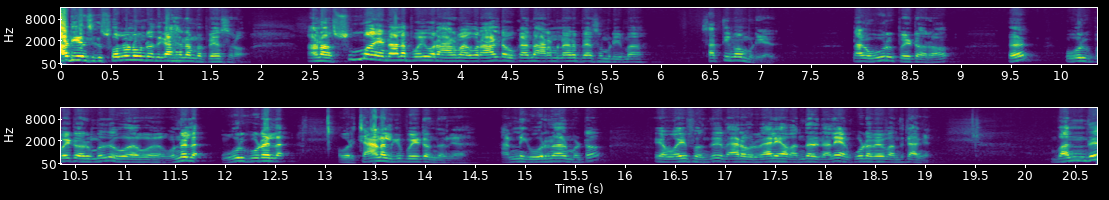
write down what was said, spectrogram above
ஆடியன்ஸுக்கு சொல்லணுன்றதுக்காக நம்ம பேசுகிறோம் ஆனால் சும்மா என்னால் போய் ஒரு அரை ஒரு ஆள்கிட்ட உட்காந்து அரை மணி நேரம் பேச முடியுமா? சத்தியமாக முடியாது. நாங்கள் ஊருக்கு போயிட்டு வரோம். ஊருக்கு போயிட்டு வரும்போது ஒன்றும் இல்லை. ஊருக்கு கூட இல்லை. ஒரு சேனலுக்கு போயிட்டு வந்தேங்க. அன்றைக்கி ஒரு நாள் மட்டும் என் ஒய்ஃப் வந்து வேறு ஒரு வேலையாக வந்ததுனால என் கூடவே வந்துட்டாங்க. வந்து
